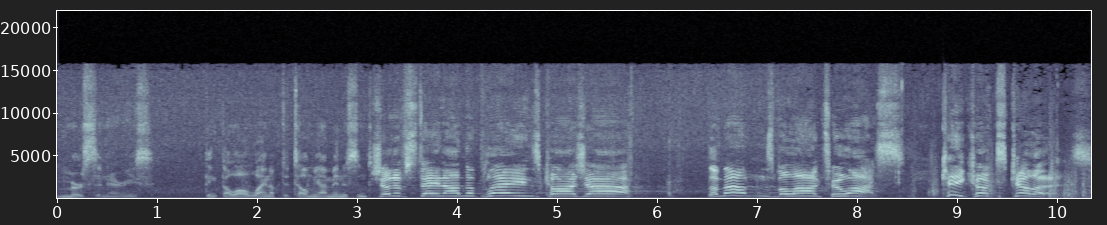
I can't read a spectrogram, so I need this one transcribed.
Mercenaries. Think they'll all line up to tell me I'm innocent? Should have stayed on the plains, Carja! The mountains belong to us! Keekook's killers!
